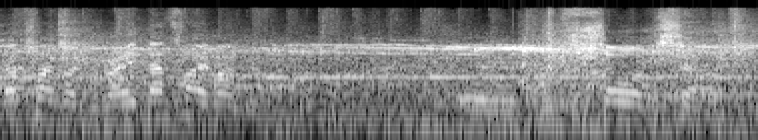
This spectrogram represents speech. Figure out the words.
That's 500, right? That's 500. Uh, I'm so upset.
